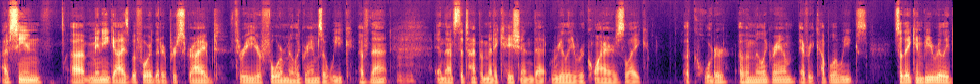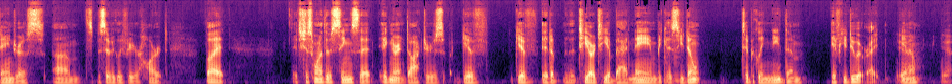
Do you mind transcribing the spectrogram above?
I've seen uh, many guys before that are prescribed three or four milligrams a week of that. And that's the type of medication that really requires like a quarter of a milligram every couple of weeks. So they can be really dangerous, um, specifically for your heart. But it's just one of those things that ignorant doctors give give it a the TRT a bad name because mm-hmm. you don't typically need them if you do it right. You know. Yeah.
